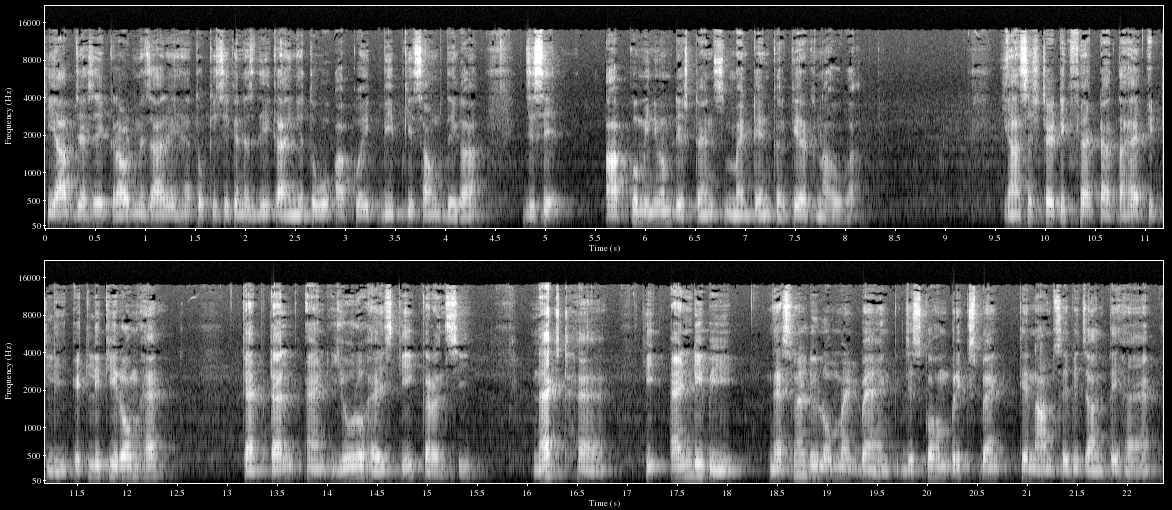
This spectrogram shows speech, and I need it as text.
कि आप जैसे क्राउड में जा रहे हैं तो किसी के नज़दीक आएँगे तो वो आपको एक बीप की साउंड देगा, जिसे आपको मिनिमम डिस्टेंस मेंटेन करके रखना होगा। यहाँ से स्टैटिक फैक्ट आता है इटली। इटली की रोम है, कैपिटल, एंड यूरो है इसकी करेंसी। नेक्स्ट है कि एनडीबी, नेशनल डेवलपमेंट बैंक, जिसको हम ब्रिक्स बैंक के नाम से भी जानते हैं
